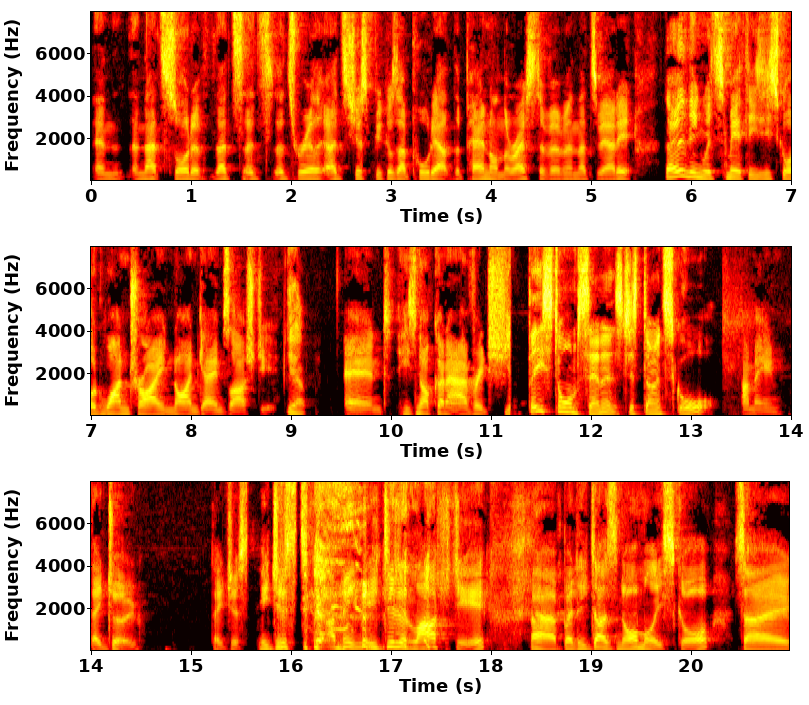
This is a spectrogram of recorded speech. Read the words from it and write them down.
and and that's sort of that's it's it's really it's just because I pulled out the pen on the rest of them, and that's about it. The only thing with Smith is he scored one try in nine games last year, Yeah, and he's not going to average These Storm centers just don't score. I mean, they do. They just, he just, I mean, he did it last year, uh, but he does normally score. So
